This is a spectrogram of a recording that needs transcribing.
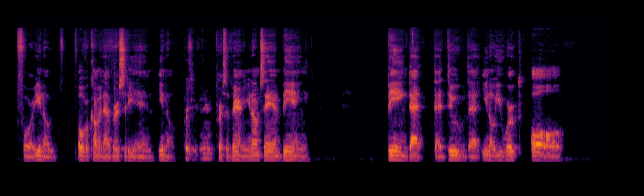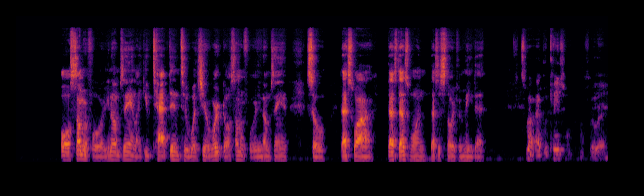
for you know overcoming adversity and you know Perseverance. persevering. You know what I'm saying? Being being that that dude that you know you worked all all summer for. You know what I'm saying? Like you tapped into what you worked all summer for. You know what I'm saying? So that's why that's that's one that's a story for me that It's about application. I feel that.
